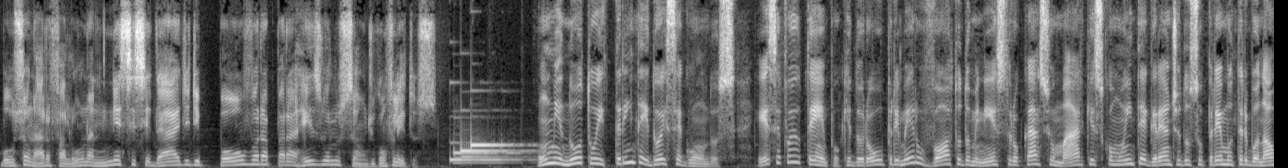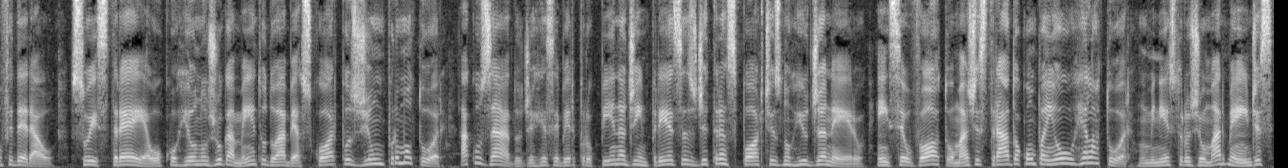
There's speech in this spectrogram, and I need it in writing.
Bolsonaro falou na necessidade de pólvora para a resolução de conflitos. 1 minuto e 32 segundos. Esse foi o tempo que durou o primeiro voto do ministro Cássio Marques como integrante do Supremo Tribunal Federal. Sua estreia ocorreu no julgamento do habeas corpus de um promotor, acusado de receber propina de empresas de transportes no Rio de Janeiro. Em seu voto, o magistrado acompanhou o relator, o ministro Gilmar Mendes,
